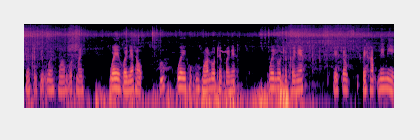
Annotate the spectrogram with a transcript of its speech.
เดี๋ยวผมจะอวยหัวรถไหมอวยข่อยเนี่ยเถอะอวยหัวรถให้ข่อยเนี่ย อวยรถให้ข่อยเนี่ยเดี๋ยวเจ้าไปหับนี่นี่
